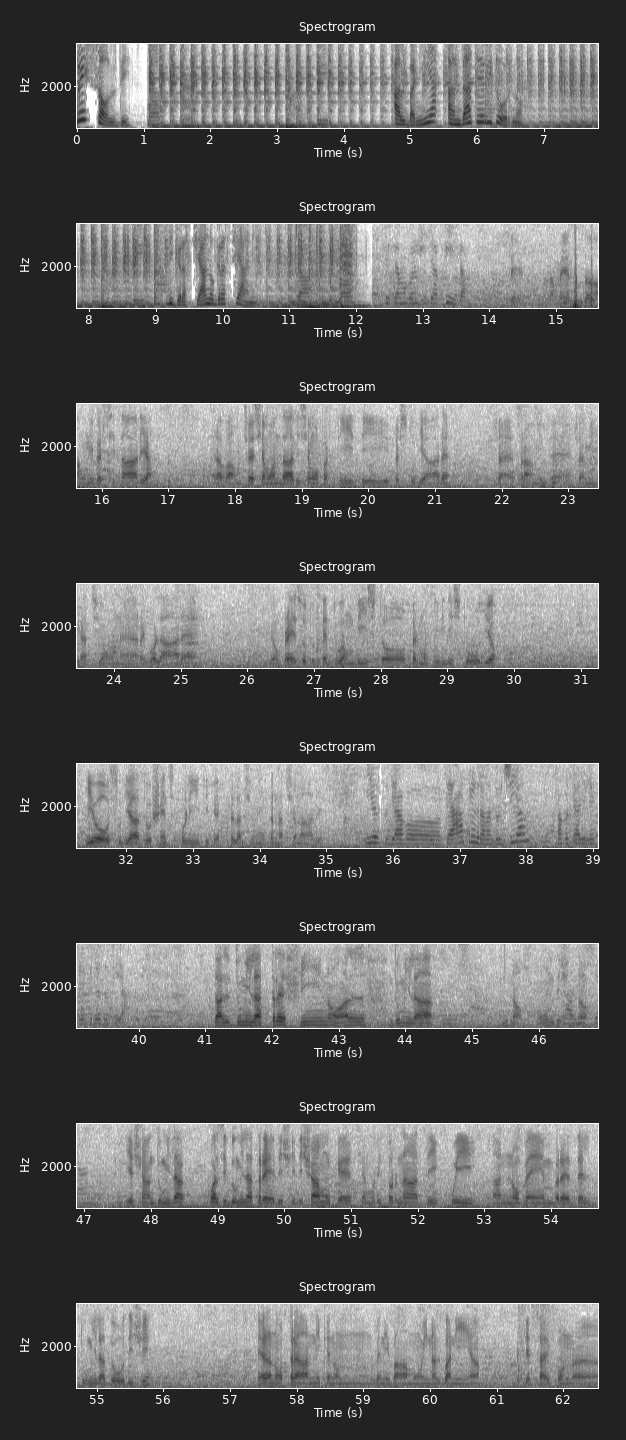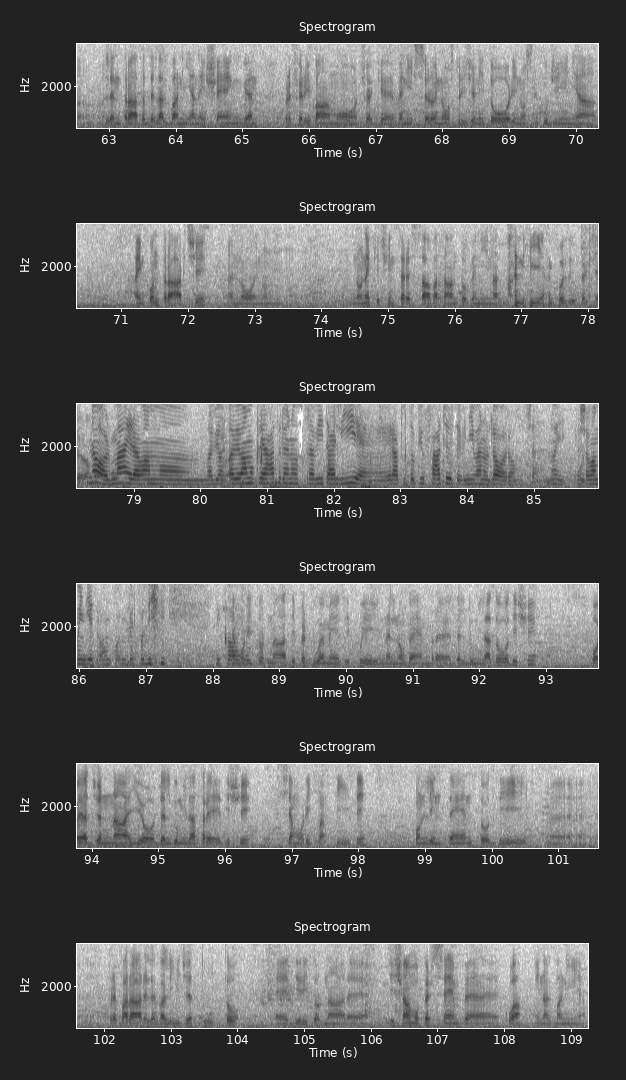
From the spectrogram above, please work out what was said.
Tre soldi. Albania, andate e ritorno. Di Graziano Graziani. Ci siamo conosciuti a Pisa. Sì, alla mensa universitaria eravamo, cioè siamo andati, siamo partiti per studiare, cioè tramite cioè migrazione regolare. Abbiamo preso tutte e due un visto per motivi di studio. Io ho studiato scienze politiche, relazioni internazionali. Io studiavo teatro, drammaturgia, facoltà di lettere e filosofia. Dal 2003 fino al 2000... 11. no, 11 No, no. 10 anni. 10 anni, 2000 quasi 2013. Diciamo che siamo ritornati qui a novembre del 2012. Erano tre anni che non venivamo in Albania, perché sai con eh, l'entrata dell'Albania nei Schengen preferivamo cioè, che venissero i nostri genitori, i nostri cugini a, a incontrarci e noi non, non è che ci interessava tanto venire in Albania così perché eravamo... No, ormai eravamo, abbiamo- Sì. avevamo creato la nostra vita lì e era tutto più facile se venivano loro. Cioè, noi lasciavamo indietro un, po', un bel po' di, di Siamo cose. ritornati per due mesi qui nel novembre del 2012, poi a gennaio del 2013 siamo ripartiti con l'intento di eh, preparare le valigie e tutto e di ritornare diciamo per sempre qua in Albania.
